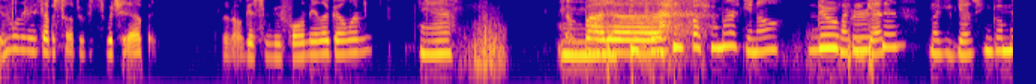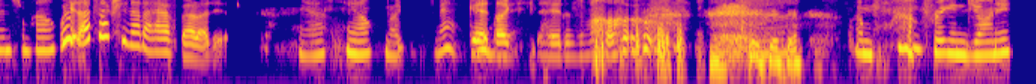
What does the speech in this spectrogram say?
Maybe one of these episodes we could switch it up and I don't know, get some new formula going. Yeah. But, uh, in person question mark, you know, New Like a guest? person. like a guest can come in somehow. Wait, that's actually not a half bad idea. Yeah, you know, like yeah. Get anybody. like Hayden's mom. I'm, I'm friggin' Johnny.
